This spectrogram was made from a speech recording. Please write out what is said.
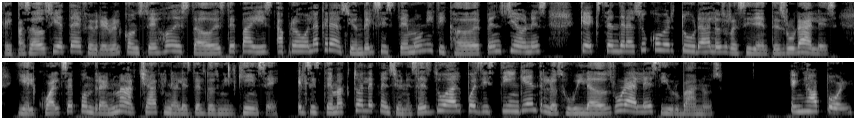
El pasado 7 de febrero el Consejo de Estado de este país aprobó la creación del Sistema Unificado de Pensiones que extenderá su cobertura a los residentes rurales y el cual se pondrá en marcha a finales del 2015. El sistema actual de pensiones es dual pues distingue entre los jubilados rurales y urbanos. En Japón,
